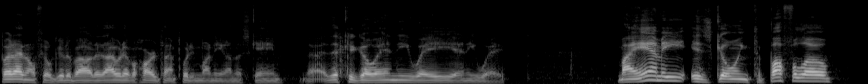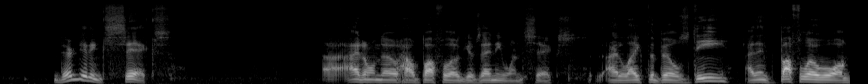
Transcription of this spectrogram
but I don't feel good about it. I would have a hard time putting money on this game. Uh, this could go any way, any way. Miami is going to Buffalo. They're getting six. I don't know how Buffalo gives anyone six. I like the Bills D. I think Buffalo will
